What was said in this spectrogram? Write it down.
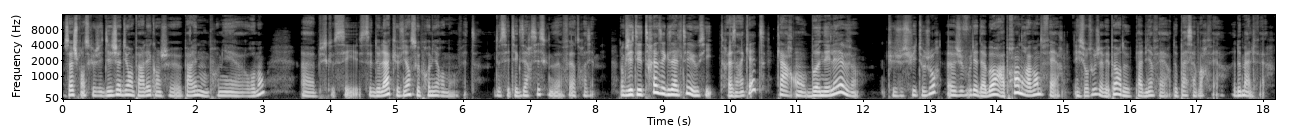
Ça, je pense que j'ai déjà dû en parler quand je parlais de mon premier euh, roman, euh, puisque c'est de là que vient ce premier roman, en fait de cet exercice que nous avons fait à troisième. Donc j'étais très exaltée et aussi très inquiète, car en bonne élève, que je suis toujours, euh, je voulais d'abord apprendre avant de faire. Et surtout, j'avais peur de pas bien faire, de pas savoir faire, de mal faire.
